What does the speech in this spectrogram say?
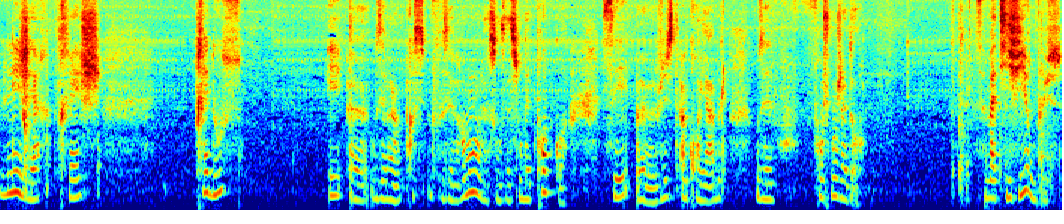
légère, fraîche, très douce. Et euh, vous, avez vous avez vraiment la sensation d'être propre quoi. C'est euh, juste incroyable. Vous avez, franchement j'adore. Ça matifie en plus.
